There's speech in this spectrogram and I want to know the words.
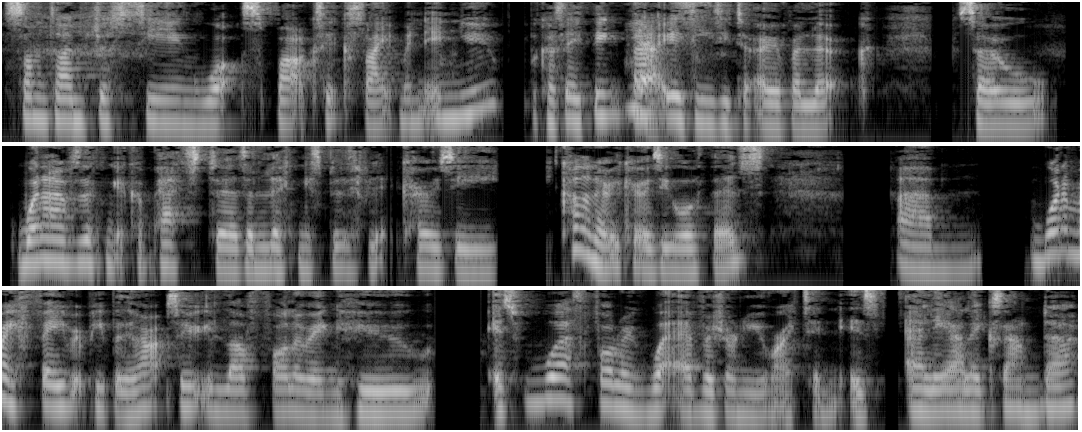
sometimes just seeing what sparks excitement in you because I think that is Yes. easy to overlook. So when I was looking at competitors and looking specifically at cozy, culinary cozy authors, um, one of my favorite people who I absolutely love following who it's worth following whatever genre you write in, is Ellie Alexander.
